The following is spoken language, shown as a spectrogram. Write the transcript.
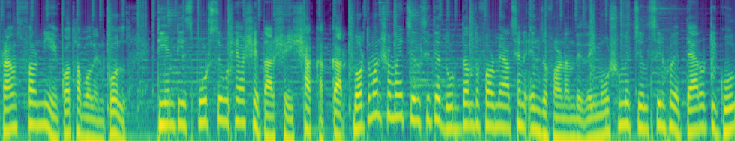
ট্রান্সফার নিয়ে কথা বলেন কোল। টিএনটি স্পোর্টসে উঠে আসে তার সেই সাক্ষাৎকার। বর্তমান সময়ে চেলসিতে দুর্দান্ত ফর্মে আছেন এনজো ফার্নান্দেজ। এই মৌসুমে চেলসির হয়ে তেরোটি গোল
